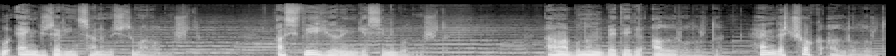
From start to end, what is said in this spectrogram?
bu en güzel insanı Müslüman olmuştu asli yörüngesini bulmuştu. Ama bunun bedeli ağır olurdu. Hem de çok ağır olurdu.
